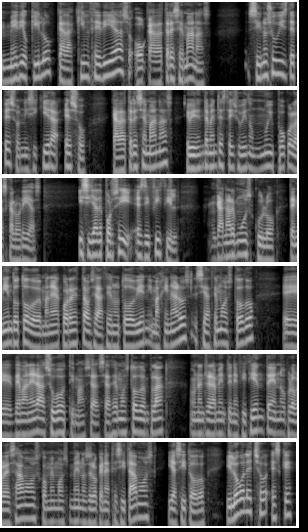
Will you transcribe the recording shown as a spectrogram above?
medio kilo cada 15 días o cada 3 semanas. Si no subís de peso ni siquiera eso cada 3 semanas, evidentemente estáis subiendo muy poco las calorías. Y si ya de por sí es difícil ganar músculo teniendo todo de manera correcta, o sea, haciendo todo bien, imaginaros si hacemos todo eh, de manera subóptima, o sea, si hacemos todo en plan un entrenamiento ineficiente, no progresamos, comemos menos de lo que necesitamos y así todo. Y luego el hecho es que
